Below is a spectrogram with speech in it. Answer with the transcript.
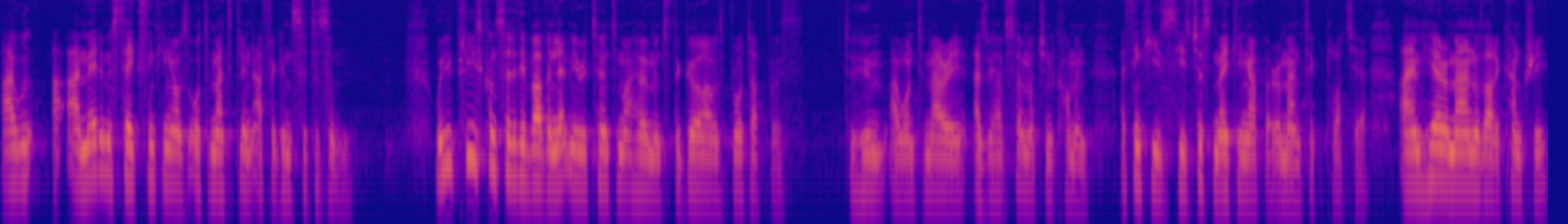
I, made a mistake thinking I was automatically an African citizen. Will you please consider the above and let me return to my home and to the girl I was brought up with, to whom I want to marry, as we have so much in common? I think he's, he's just making up a romantic plot here. I am here, a man without a country,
